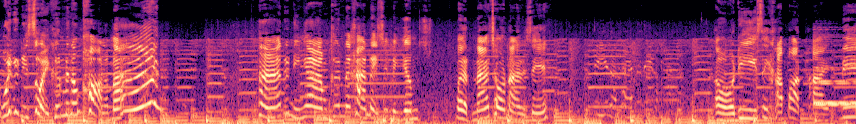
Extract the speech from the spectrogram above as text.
อุ้ยเดี๋ยวนี้สวยขึ้นไม่ต้องขอแล้วมั้งฮะเดี๋ยวนี้งามขึ้นนะคะไหนชิเดี๋ยวเยิมเปิดหน้าโชว์หน่อหน่อยสิ อ๋อดีสิคะปลอดภัยดี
